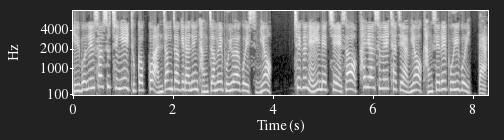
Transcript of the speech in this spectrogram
일본은 선수층이 두껍고 안정적이라는 강점을 보유하고 있으며 최근 A매치에서 8연승을 차지하며 강세를 보이고 있다.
